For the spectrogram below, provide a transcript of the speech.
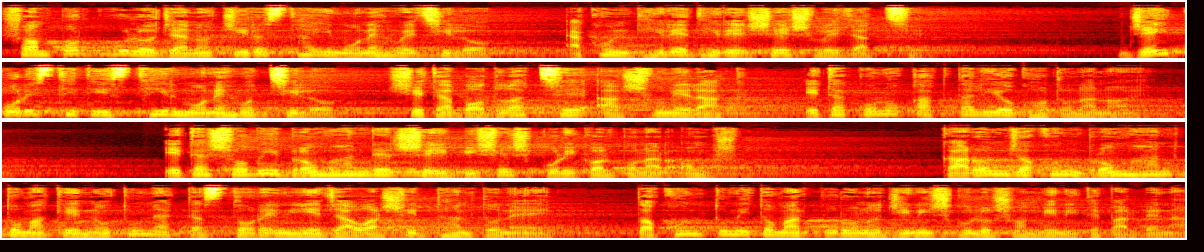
সম্পর্কগুলো যেন চিরস্থায়ী মনে হয়েছিল, এখন ধীরে ধীরে শেষ হয়ে যাচ্ছে। যেই পরিস্থিতি স্থির মনে হচ্ছিল, সেটা বদলাচ্ছে আর শুনে রাখ, এটা কোনো কাকতালীয় ঘটনা নয়। এটা সবই ব্রহ্মাণ্ডের সেই বিশেষ পরিকল্পনার অংশ। কারণ যখন ব্রহ্মাণ্ড তোমাকে নতুন একটা স্তরে নিয়ে যাওয়ার সিদ্ধান্ত নেয় তখন তুমি তোমার পুরনো জিনিসগুলো সঙ্গে নিতে পারবে না।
